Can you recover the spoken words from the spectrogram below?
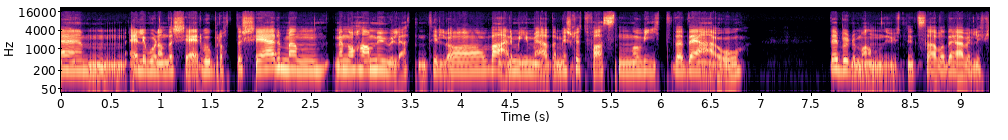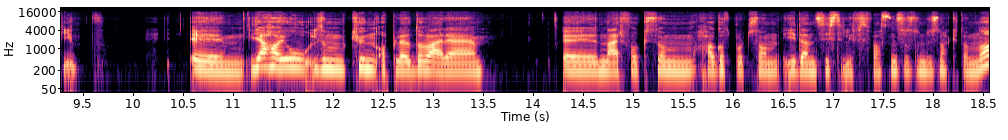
um, eller hvordan det skjer, hvor brått det skjer. Men, men å ha muligheten til å være mye med dem i sluttfasen og vite det, det er jo Det burde man utnytte seg av, og det er veldig fint. Eh, jeg har jo liksom kun opplevd å være eh, nær folk som har gått bort sånn i den siste livsfasen, sånn som du snakket om nå,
